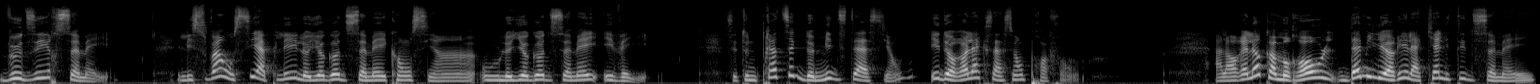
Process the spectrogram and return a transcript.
veut dire sommeil. Il est souvent aussi appelé le yoga du sommeil conscient ou le yoga du sommeil éveillé. C'est une pratique de méditation et de relaxation profonde. Alors, elle a comme rôle d'améliorer la qualité du sommeil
